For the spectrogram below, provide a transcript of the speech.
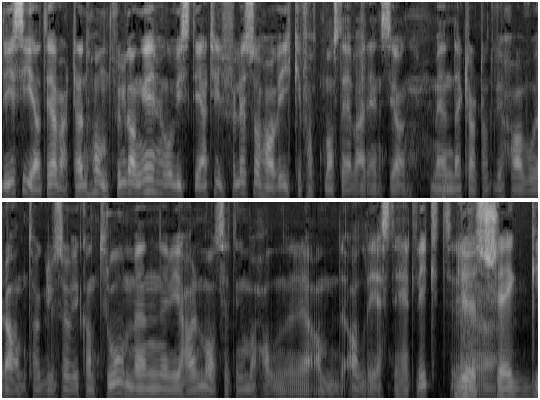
de, sier at de har vært der en håndfull ganger. Og hvis det er tilfellet, så har vi ikke fått med oss det hver eneste gang. Men det er klart at vi har våre antakelser og vi kan tro, men vi har en målsetting om å holde alle gjester helt likt. Løsskjegg?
